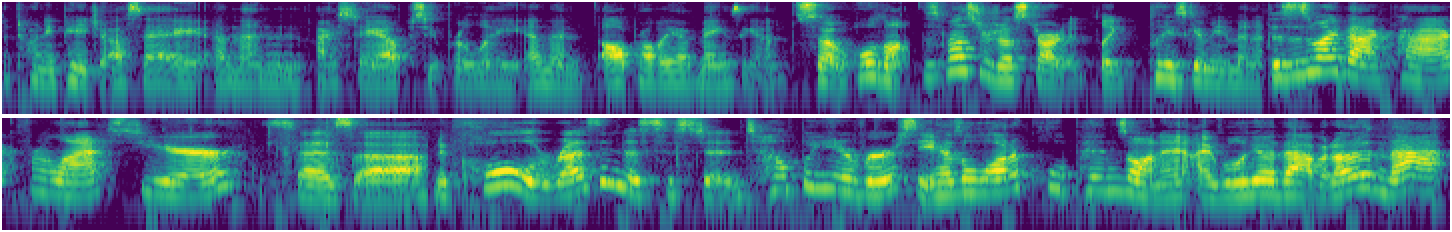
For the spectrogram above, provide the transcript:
a 20 page essay and then I stay up super late and then I'll probably have bangs again. So hold on. The semester just started. Like please give me a minute. This is my backpack from last year. It says uh, Nicole, resident assistant Temple University. It has a lot of cool pins on it. I will give that. But other than that,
